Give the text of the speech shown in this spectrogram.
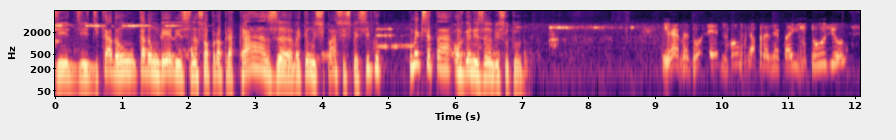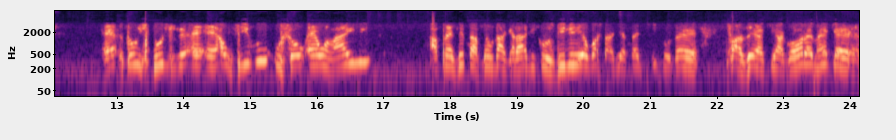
de, de, de, cada, um, cada um deles na sua própria casa? Vai ter um espaço específico? Como é que você está organizando isso tudo? Jefferson, eles vão se apresentar em estúdio é, são estúdios é, é, ao vivo, o show é online, a apresentação da grade, inclusive eu gostaria até de se puder fazer aqui agora, né? Que é.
